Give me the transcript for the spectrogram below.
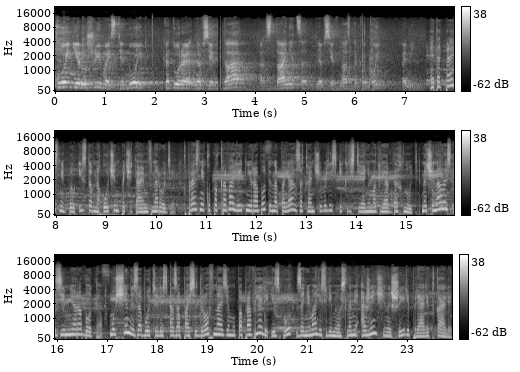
той нерушимой стеной, которая навсегда останется для всех нас таковой. Аминь. Этот праздник был издавна очень почитаем в народе. К празднику Покрова летние работы на полях заканчивались, и крестьяне могли отдохнуть. Начиналась зимняя работа. Мужчины заботились о запасе дров на зиму, поправляли избу, занимались ремеслами, а женщины шили, пряли, ткали.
